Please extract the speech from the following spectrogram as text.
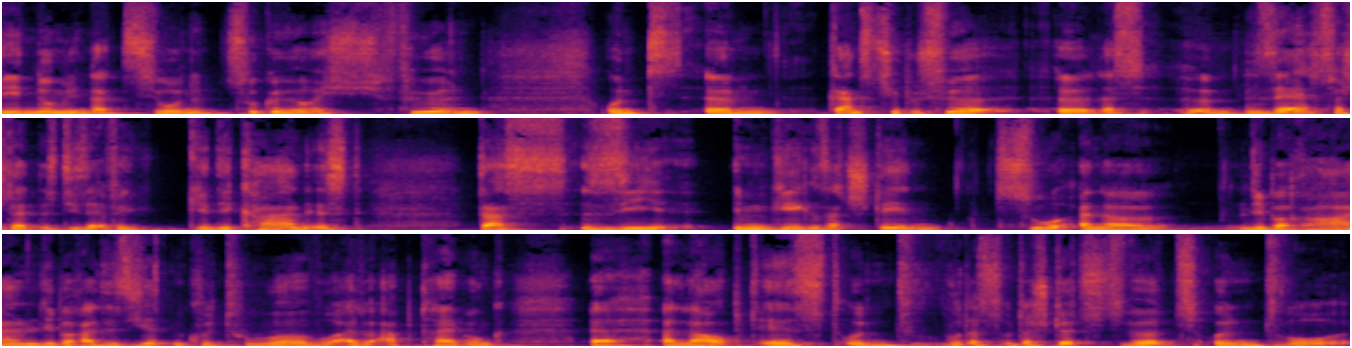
Denominationen zugehörig fühlen. Und ähm, ganz typisch für äh, das äh, Selbstverständnis dieser Evangelikalen ist, dass sie im Gegensatz stehen zu einer liberalen, liberalisierten Kultur, wo also Abtreibung äh, erlaubt ist und wo das unterstützt wird und wo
